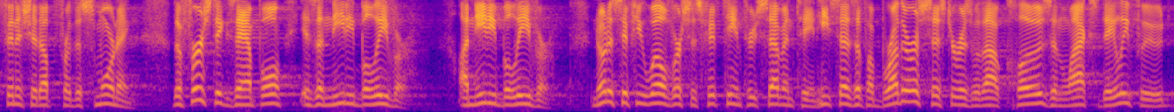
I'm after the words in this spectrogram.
finish it up for this morning. The first example is a needy believer. A needy believer. Notice, if you will, verses 15 through 17. He says, If a brother or sister is without clothes and lacks daily food,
